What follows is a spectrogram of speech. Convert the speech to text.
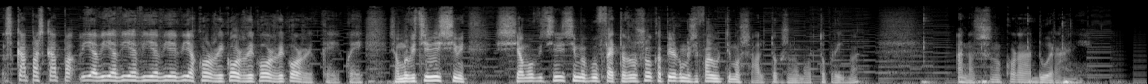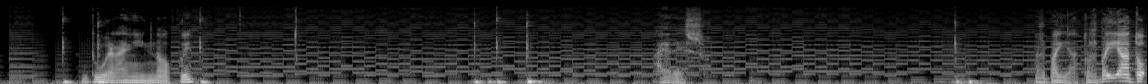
Scappa, scappa, via, via, via, via, via, via, corri, corri, corri, corri. Ok, ok. Siamo vicinissimi. Siamo vicinissimi, buffetto. Devo solo capire come si fa l'ultimo salto, che sono morto prima. Ah no, ci sono ancora due ragni. Due ragni innocui. Vai adesso. Ho sbagliato, ho sbagliato.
